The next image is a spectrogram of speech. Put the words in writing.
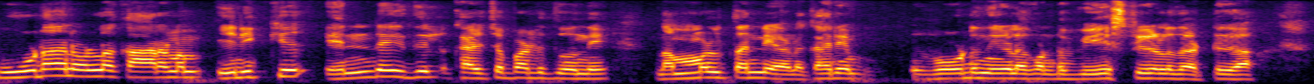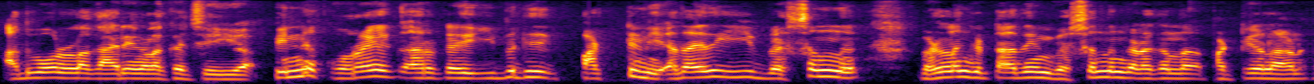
കൂടാനുള്ള കാരണം എനിക്ക് എന്റെ ഇതിൽ കാഴ്ചപ്പാട്ടിൽ തോന്നി നമ്മൾ തന്നെയാണ്. കാര്യം റോഡ് നീളെ കൊണ്ട് വേസ്റ്റുകൾ തട്ടുക അതുപോലുള്ള കാര്യങ്ങളൊക്കെ ചെയ്യുക. പിന്നെ കുറേ പേർക്ക് ഇവർ പട്ടിണി അതായത് ഈ വിശന്ന് വെള്ളം കിട്ടാതെയും വിശന്നും കിടക്കുന്ന പട്ടികളാണ്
